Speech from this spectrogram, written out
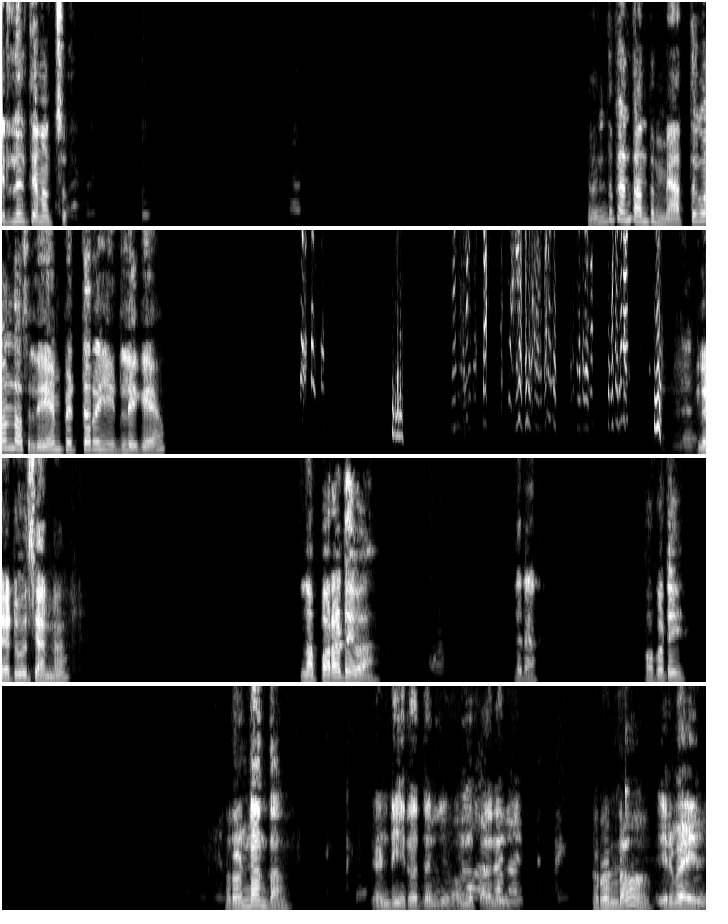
ఇడ్లీలు తినొచ్చు. ఎందుకంటే అంత మెత్తగా ఉంది? అసలు ఏం పెట్టారు ఈ ఇడ్లీకి? లేట్ ఊర్చాను. నా పొరాటా ఇవా. ఒకటి. రెండెంత రెండు ఇరవై తొమ్మిది ఒళ్ళు పదినஞ்சு రెండు ఇరవై ఐదు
